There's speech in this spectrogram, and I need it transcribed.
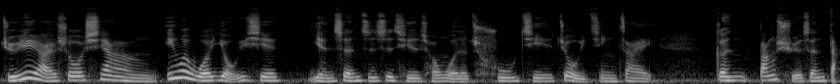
举例来说，像因为我有一些延伸知识，其实从我的初阶就已经在跟帮学生打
